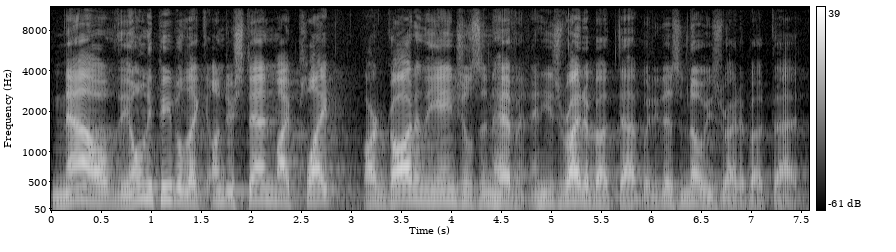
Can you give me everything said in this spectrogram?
now the only people that understand my plight are God and the angels in heaven. And he's right about that, but he doesn't know he's right about that.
